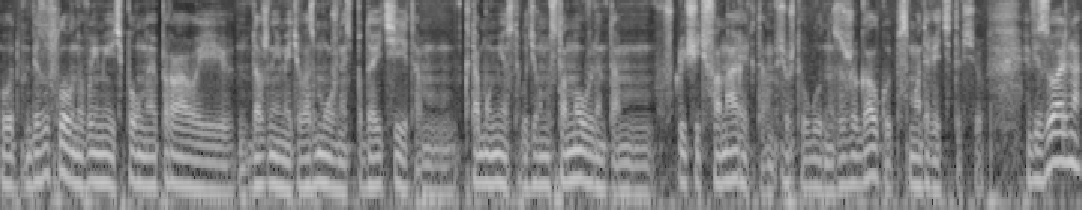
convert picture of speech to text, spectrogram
Вот, безусловно, безусловно, вы имеете полное право и должны иметь возможность подойти там, к тому месту, где он установлен, там, включить фонарик, там, все что угодно, зажигалку и посмотреть это все визуально.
